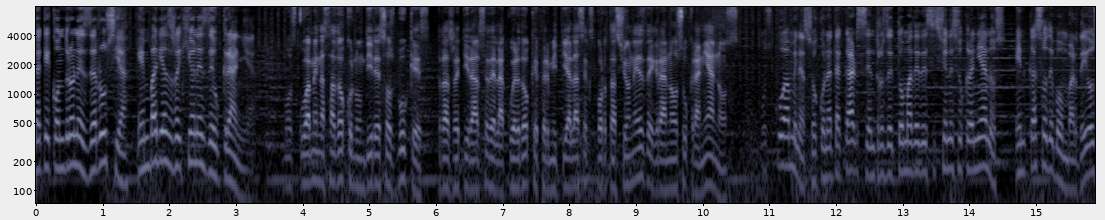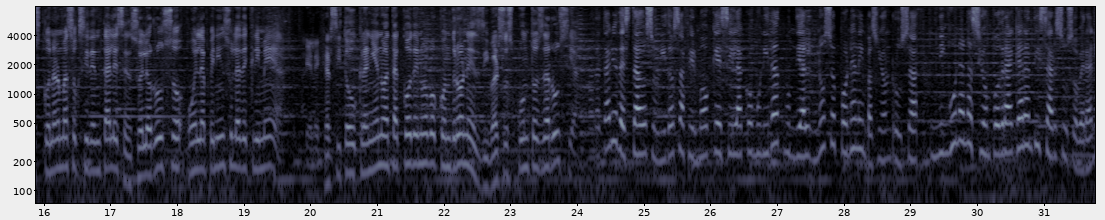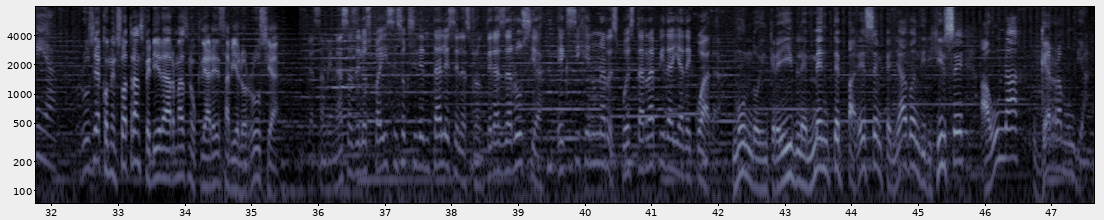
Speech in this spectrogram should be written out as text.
ataque con drones de Rusia en varias regiones de Ucrania. Moscú ha amenazado con hundir esos buques tras retirarse del acuerdo que permitía las exportaciones de granos ucranianos. Moscú amenazó con atacar centros de toma de decisiones ucranianos en caso de bombardeos con armas occidentales en suelo ruso o en la península de Crimea. El ejército ucraniano atacó de nuevo con drones diversos puntos de Rusia. El mandatario de Estados Unidos afirmó que si la comunidad mundial no se opone a la invasión rusa, ninguna nación podrá garantizar su soberanía. Rusia comenzó a transferir armas nucleares a Bielorrusia. Las amenazas de los países occidentales en las fronteras de Rusia exigen una respuesta rápida y adecuada. El mundo increíblemente parece empeñado en dirigirse a una guerra mundial.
